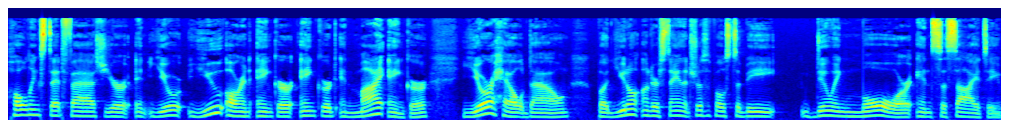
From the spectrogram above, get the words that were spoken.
holding steadfast. You're in, you you are an anchor, anchored in my anchor. You're held down but you don't understand that you're supposed to be doing more in society.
